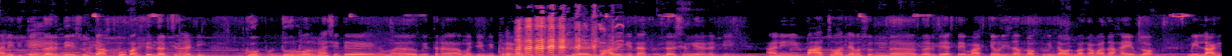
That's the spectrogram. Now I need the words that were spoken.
आणि तिथे गर्दीसुद्धा खूप असते दर्शनासाठी. खूप दूरवरून असे ते म- मित्र म्हणजे मित्र नाही भाविक येतात दर्शन घेण्यासाठी. आणि पाच वाजल्यापासून गर्दी असते. मागच्या वर्षीचा ब्लॉग तुम्ही जाऊन बघा माझा हाय ब्लॉग मी लाग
